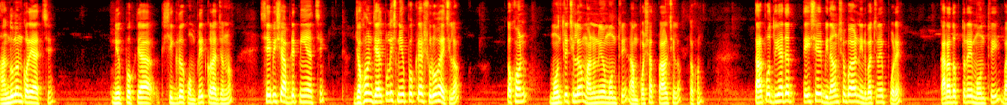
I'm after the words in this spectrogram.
আন্দোলন করে যাচ্ছে নিয়োগ প্রক্রিয়া শীঘ্র কমপ্লিট করার জন্য। সেই বিষয়ে আপডেট নিয়ে যাচ্ছি যখন জেল পুলিশ নিয়োগ প্রক্রিয়া শুরু হয়েছিল, তখন মন্ত্রী ছিল, মাননীয় মন্ত্রী রামপ্রসাদ পাল ছিল তখন। তারপর দুই হাজার তেইশের বিধানসভা নির্বাচনের পরে কারা দপ্তরের মন্ত্রী বা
